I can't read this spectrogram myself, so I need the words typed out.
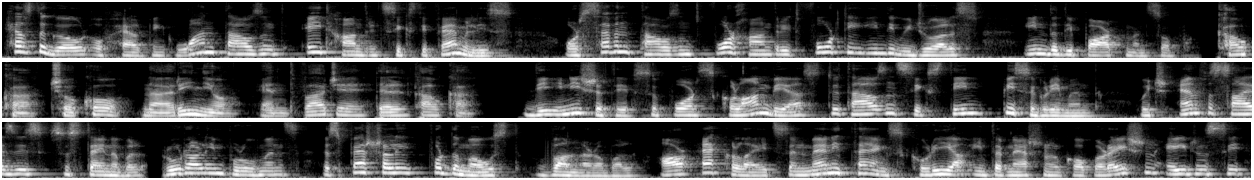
has the goal of helping 1,860 families or 7,440 individuals in the departments of Cauca, Chocó, Nariño, and Valle del Cauca. The initiative supports Colombia's 2016 peace agreement, which emphasizes sustainable rural improvements, especially for the most vulnerable. Our accolades and many thanks Korea International Cooperation Agency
